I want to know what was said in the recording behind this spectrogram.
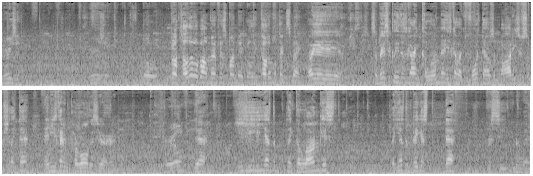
Music. Music. Bro, bro, tell them about Memphis Monday, bro. Like, tell them what to expect. Oh yeah, yeah, yeah. So basically, this guy in Colombia, he's got like 4,000 bodies or some shit like that, and he's getting parole this year. I heard. For real? Yeah, he, he, he has the like the longest, like he has the biggest death receipt in a way.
